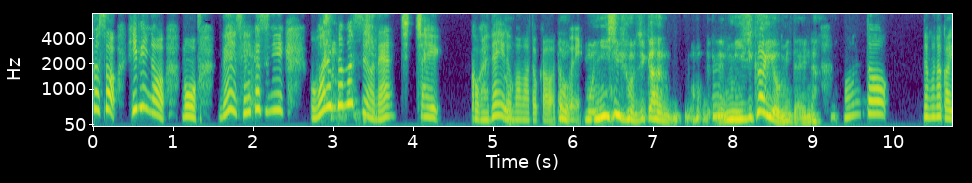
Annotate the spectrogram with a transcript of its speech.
当そう。日々の、もうね、生活に追われてますよね。ちっちゃい子がね、いるママとかは特に。もう24時間、短いよ、みたいな。本当でもなんか、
